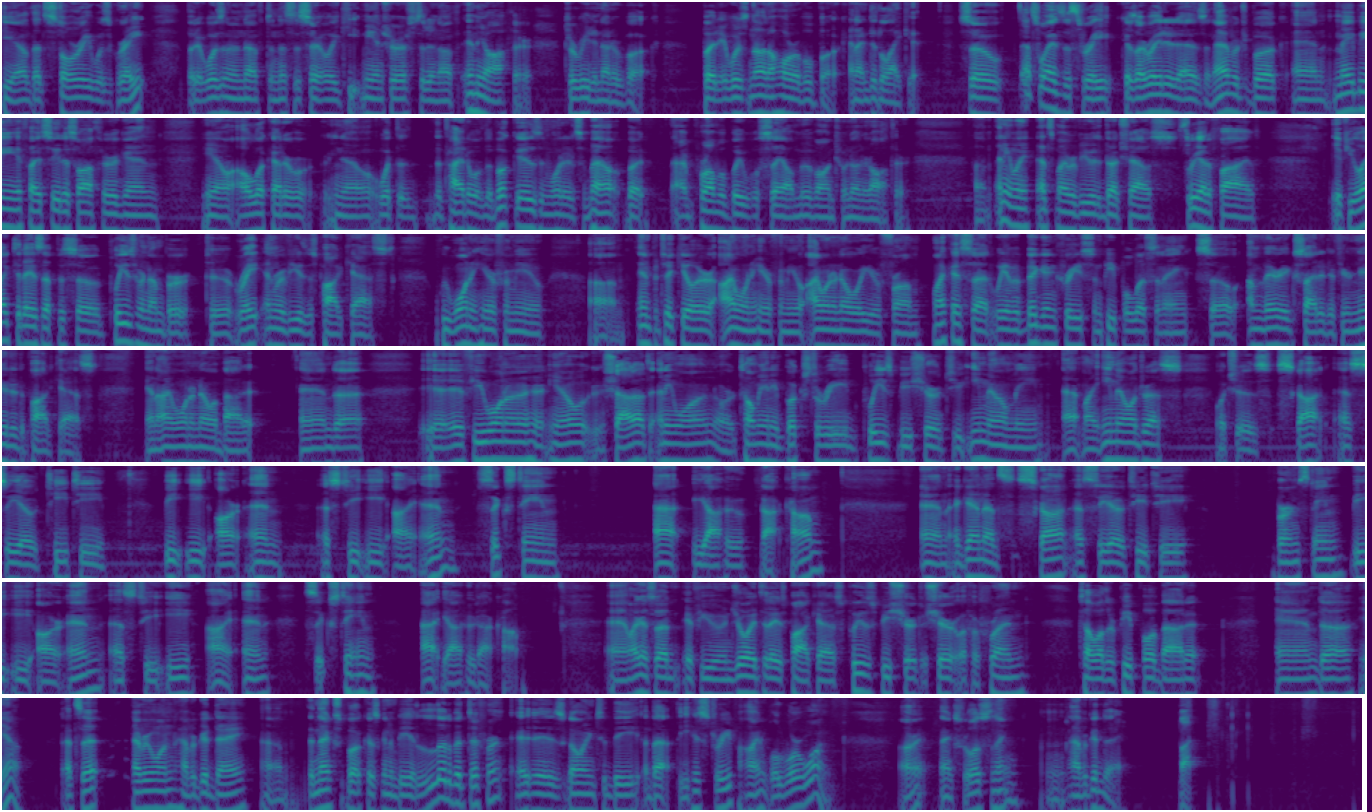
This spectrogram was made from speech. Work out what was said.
you know that story was great, but it wasn't enough to necessarily keep me interested enough in the author to read another book. But it was not a horrible book, and I did like it. So that's why it's a three because I rate it as an average book, and maybe if I see this author again you know, I'll look at her, you know, what the, the title of the book is and what it's about, but I probably will say I'll move on to another author. Um, anyway, that's my review of The Dutch House. Three out of five. If you like today's episode, please remember to rate and review this podcast. We want to hear from you. Um, in particular, I want to hear from you. I want to know where you're from. Like I said, we have a big increase in people listening, so I'm very excited if you're new to the podcast, and I want to know about it. And uh, if you want to, you know, shout out to anyone or tell me any books to read, please be sure to email me at my email address, which is Scott S C O T T B E R N S T E I N 16 at yahoo.com. And again, that's Scott, S C O T T, Bernstein, B E R N S T E I N, 16 at yahoo.com. And like I said, if you enjoyed today's podcast, please be sure to share it with a friend, tell other people about it. And uh, yeah, that's it. Everyone, have a good day. Um, the next book is going to be a little bit different. It is going to be about the history behind World War One. All right, thanks for listening, and have a good day. Bye.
